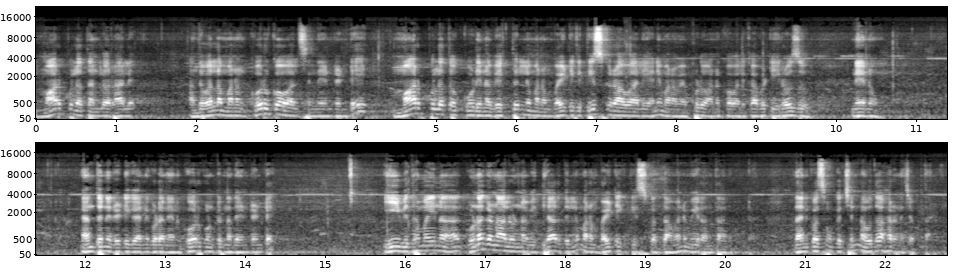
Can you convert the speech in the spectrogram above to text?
మార్పులు అతనిలో రాలేదు. అందువల్ల మనం కోరుకోవాల్సింది ఏంటంటే మార్పులతో కూడిన వ్యక్తుల్ని మనం బయటికి తీసుకురావాలి అని మనం ఎప్పుడూ అనుకోవాలి. కాబట్టి ఈరోజు నేను యాంతనీ రెడ్డి గారిని కూడా నేను కోరుకుంటున్నది ఏంటంటే ఈ విధమైన గుణగణాలున్న విద్యార్థుల్ని మనం బయటికి తీసుకొద్దామని మీరంతా అనుకుంటారు. దానికోసం ఒక చిన్న ఉదాహరణ చెప్తాను.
